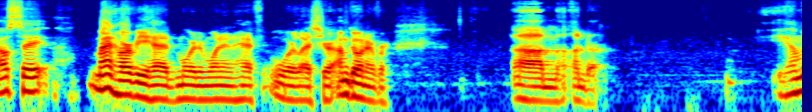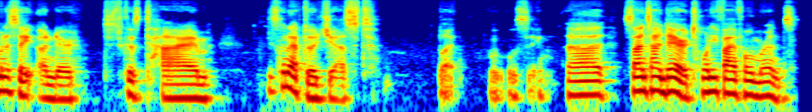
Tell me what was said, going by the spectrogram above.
I'll say Matt Harvey had more than one and a half war last year. I'm going over. Um, under. Yeah, I'm going to say under just because time, he's going to have to adjust, but we'll, we'll see. Uh, Santander, 25 home runs.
